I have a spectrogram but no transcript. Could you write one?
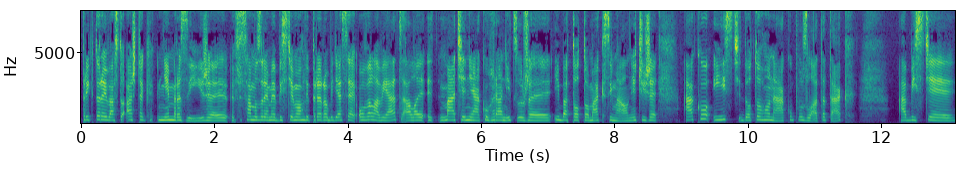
pri ktorej vás to až tak nemrzí, že samozrejme by ste mohli prerobiť asi aj oveľa viac, ale máte nejakú hranicu, že iba toto maximálne. Čiže ako ísť do toho nákupu zlata tak, aby ste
